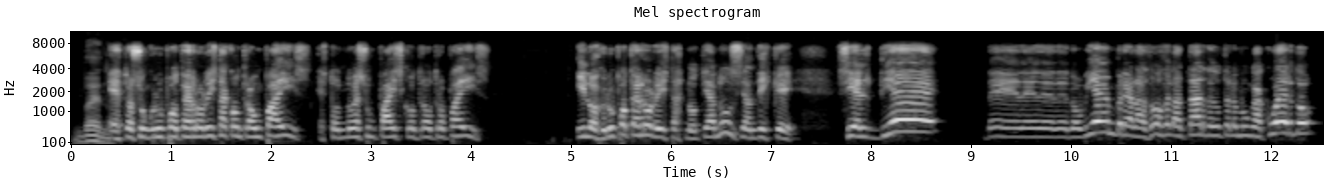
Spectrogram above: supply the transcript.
Bueno. Esto es un grupo terrorista contra un país. Esto no es un país contra otro país. Y los grupos terroristas no te anuncian. Dice que si el 10 de, de, de noviembre a las 2 de la tarde no tenemos un acuerdo,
